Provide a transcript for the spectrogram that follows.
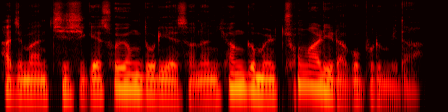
하지만 지식의 소용돌이에서는 현금을 총알이라고 부릅니다.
